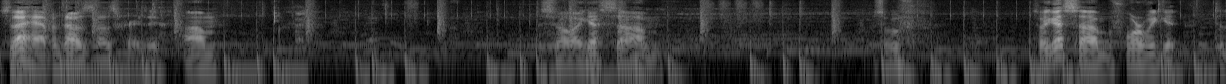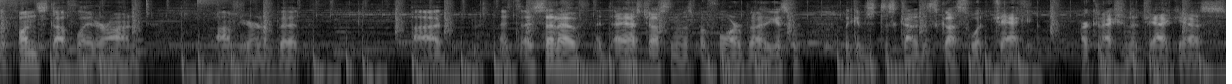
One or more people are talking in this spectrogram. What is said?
so that happened. That was that was crazy. Um. So I guess um. So bef- so I guess uh, before we get to the fun stuff later on, um, here in a bit, uh, I, I said I, I asked Justin this before, but I guess we, we could just, just kind of discuss what Jack, our connection to Jackass,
